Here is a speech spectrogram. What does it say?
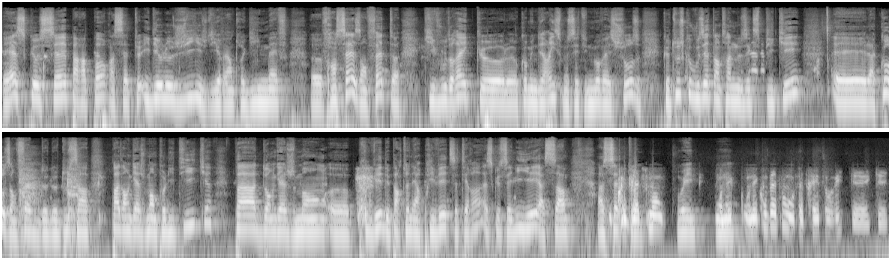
Et est-ce que c'est par rapport à cette idéologie, je dirais entre guillemets euh, française en fait, qui voudrait que le communautarisme c'est une mauvaise chose, que tout ce que vous êtes en train de nous expliquer est la cause en fait de, de tout ça? Pas d'engagement politique, pas d'engagement euh, privé, des partenaires privés, etc. Est-ce que c'est lié à ça, à cette complètement Oui. On est on est complètement dans cette rhétorique qui est, qui est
